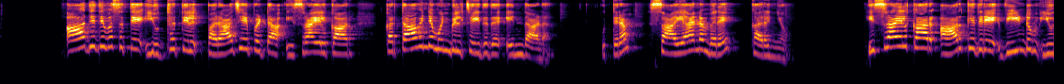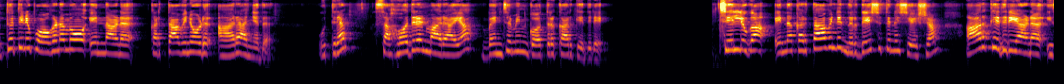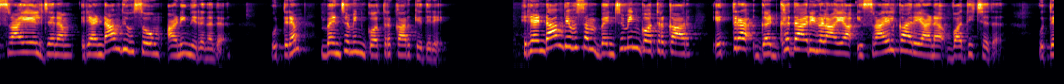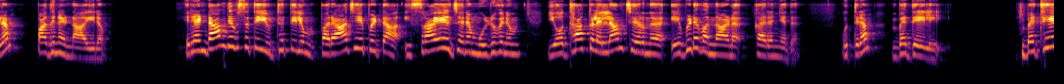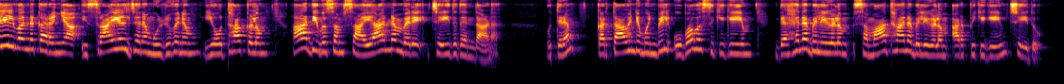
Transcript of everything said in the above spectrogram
ആദ്യ ദിവസത്തെ യുദ്ധത്തിൽ പരാജയപ്പെട്ട ഇസ്രായേൽക്കാർ കർത്താവിന്റെ മുൻപിൽ ചെയ്തത് എന്താണ്? ഉത്തരം സായാഹ്നം വരെ കരഞ്ഞു. ഇസ്രായേൽക്കാർ ആർക്കെതിരെ വീണ്ടും യുദ്ധത്തിന് പോകണമോ എന്നാണ് കർത്താവിനോട് ആരാഞ്ഞത്? ഉത്തരം സഹോദരന്മാരായ ബെഞ്ചമിൻ ഗോത്രക്കാർക്കെതിരെ. ചെല്ലുക എന്ന കർത്താവിന്റെ നിർദ്ദേശത്തിന് ശേഷം ആർക്കെതിരെയാണ് ഇസ്രായേൽ ജനം രണ്ടാം ദിവസവും അണിനിരന്നത്? ഉത്തരം ബെഞ്ചമിൻ ഗോത്രക്കാർക്കെതിരെ. രണ്ടാം ദിവസം ബെഞ്ചമിൻ ഗോത്രക്കാർ എത്ര ഗഡ്ഗധാരികളായ ഇസ്രായേൽക്കാരെയാണ് വധിച്ചത്? ഉത്തരം പതിനെണ്ണായിരം. രണ്ടാം ദിവസത്തെ യുദ്ധത്തിലും പരാജയപ്പെട്ട ഇസ്രായേൽ ജനം മുഴുവനും യോദ്ധാക്കളെല്ലാം ചേർന്ന് എവിടെ വന്നാണ് കരഞ്ഞത്? ഉത്തരം ബദേലിൽ ബഥേലിൽ വന്ന് കരഞ്ഞ ഇസ്രായേൽ ജനം മുഴുവനും യോദ്ധാക്കളും ആ ദിവസം സായാഹ്നം വരെ ചെയ്തതെന്താണ്? ഉത്തരം കർത്താവിന്റെ മുൻപിൽ ഉപവസിക്കുകയും ദഹനബലികളും സമാധാന ബലികളും അർപ്പിക്കുകയും ചെയ്തു.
